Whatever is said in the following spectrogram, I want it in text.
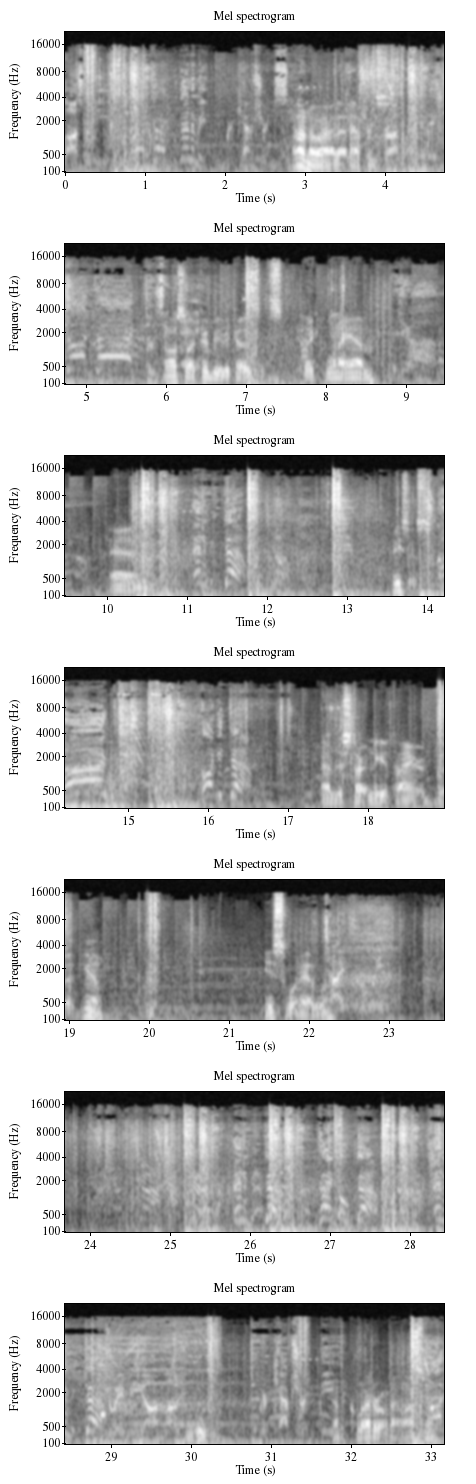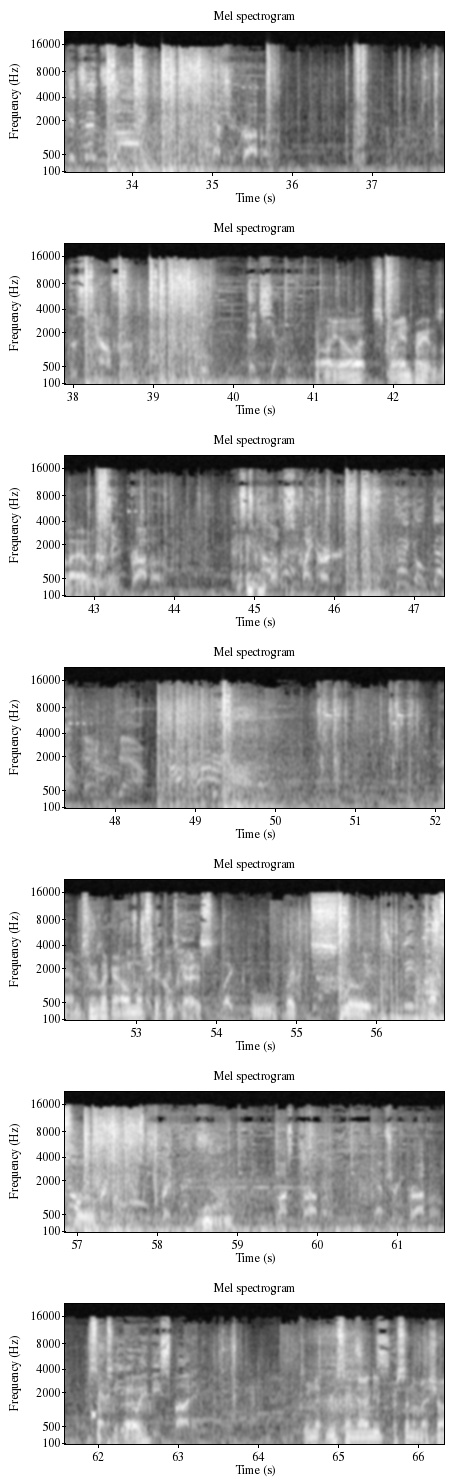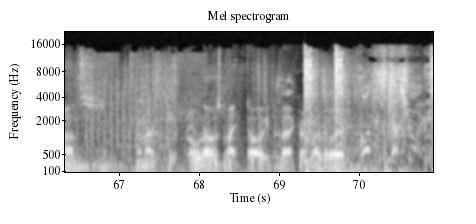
Lost B. Contact with enemy. We're capturing C. I don't know how that happens. Bravo. Enemy contact. Losing Also, A. it could be because it's like 1 a.m. And Enemy down. Jesus, Target down. I'm just starting to get tired, but you know, it's whatever. Tied for the lead. Enemy down. Tango down. Capturing B. got a collateral on that last one. Targets in sight. Captured Bravo. Losing Alpha. Headshot. Well, you know what? Spray and pray was what I always say. Bravo. That's too close. Fight harder. Tango down. Enemy down. Damn, it seems like I almost hit these guys like, ooh, like slowly, Need not backup. slowly. First is ready. Ooh, Lost Bravo. Capturing Bravo. It's not too bad. We're missing 90% of my shots. Oh, that was my dog in the background, by the way. Targets in Captured sight. B.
